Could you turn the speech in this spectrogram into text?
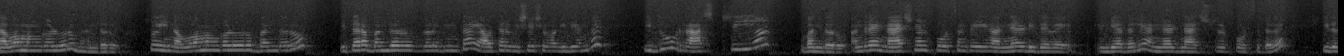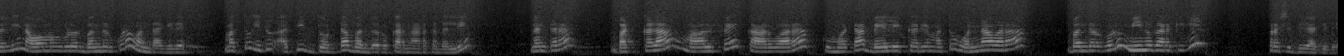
ನವಮಂಗಳೂರು ಬಂದರು. ಸೊ ಈ ನವಮಂಗಳೂರು ಬಂದರು, ಇತರ ಬಂದರುಗಳಿಗಿಂತ ಯಾವ ಥರ ವಿಶೇಷವಾಗಿದೆ ಅಂದರೆ ಇದು ರಾಷ್ಟ್ರೀಯ ಬಂದರು. ಅಂದರೆ ನ್ಯಾಷನಲ್ ಪೋರ್ಟ್ಸ್ ಅಂತ ಏನು ಹನ್ನೆರಡು ಇದ್ದಾವೆ ಇಂಡಿಯಾದಲ್ಲಿ ಹನ್ನೆರಡು ನ್ಯಾಷನಲ್ ಪೋರ್ಟ್ಸ್ ಇದ್ದಾವೆ ಇದರಲ್ಲಿ ನವಮಂಗಳೂರು ಬಂದರು ಕೂಡ ಒಂದಾಗಿದೆ. ಮತ್ತು ಇದು ಅತಿ ದೊಡ್ಡ ಬಂದರು ಕರ್ನಾಟಕದಲ್ಲಿ. ನಂತರ ಭಟ್ಕಳ, ಮಾಲ್ಪೆ, ಕಾರವಾರ, ಕುಮಟ, ಬೇಲಿಕರೆ ಮತ್ತು ಹೊನ್ನಾವರ ಬಂದರುಗಳು ಮೀನುಗಾರಿಕೆಗೆ ಪ್ರಸಿದ್ಧಿಯಾಗಿದೆ.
